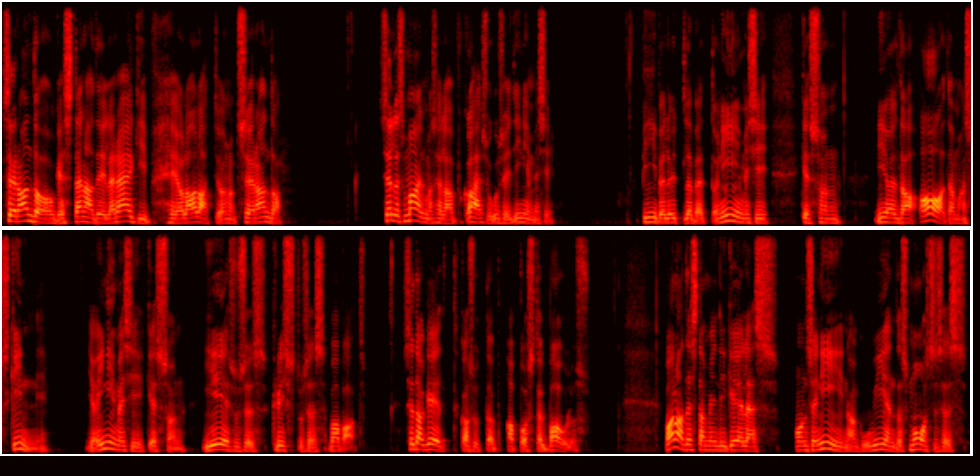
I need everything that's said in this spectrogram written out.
see Rando, kes täna teile räägib, ei ole alati olnud see Rando. selles maailmas elab kahesuguseid inimesi. piibel ütleb, et on inimesi, kes on nii-öelda aadamas kinni ja inimesi, kes on Jeesuses Kristuses vabad. seda keelt kasutab Apostel Paulus. Vana-testamendi keeles on see nii, nagu viiendas Mooseses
